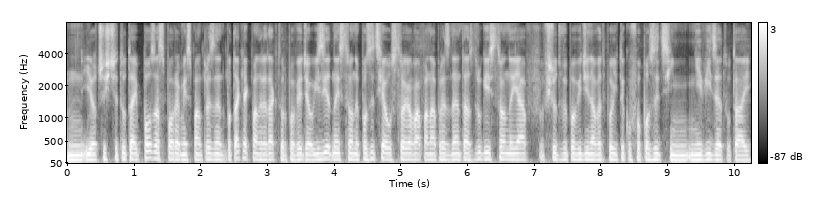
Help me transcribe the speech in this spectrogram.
Mm, i oczywiście tutaj poza sporem jest pan prezydent, bo tak jak pan redaktor powiedział, i z jednej strony pozycja ustrojowa pana prezydenta, z drugiej strony ja wśród wypowiedzi nawet polityków opozycji nie widzę tutaj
